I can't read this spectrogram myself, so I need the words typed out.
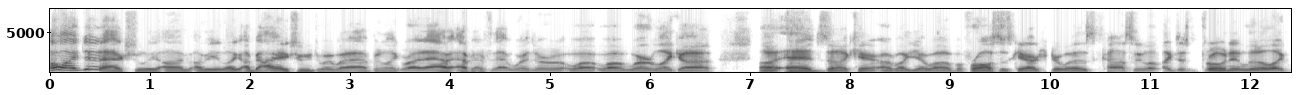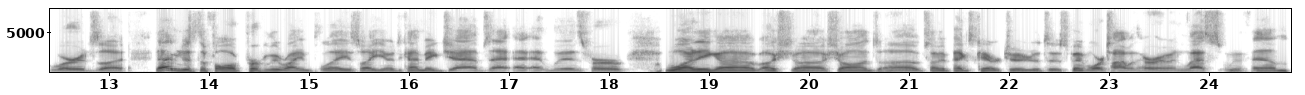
Oh, I did actually. Um, I mean, like, I, I actually enjoyed what happened, like right after, after that, where there, where, where, like, uh, uh, Ed's, uh, char- uh, you know, uh, Frost's character was constantly like just throwing in little like words, uh, that just to fall perfectly right in place, like you know, to kind of make jabs at, at, at Liz for wanting, uh, uh, uh Shaun's, uh, Simon Pegg's character to spend more time with her and less with him.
